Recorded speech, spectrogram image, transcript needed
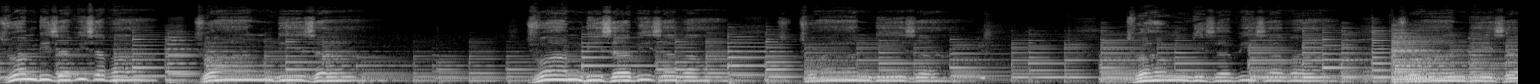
Joan Visa, Visa va. Joan Visa. Joan Visa, Visa va. Joan Visa. Joan Visa, Visa va. Joan Visa.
